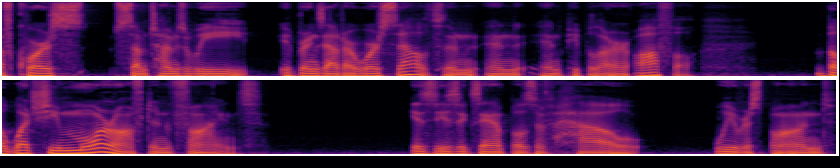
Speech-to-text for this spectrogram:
of course, sometimes we it brings out our worst selves and, and, and people are awful. But what she more often finds is these examples of how we respond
